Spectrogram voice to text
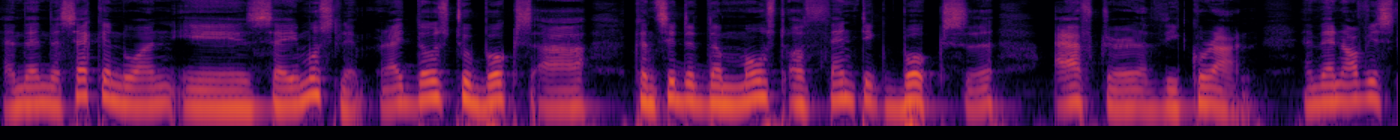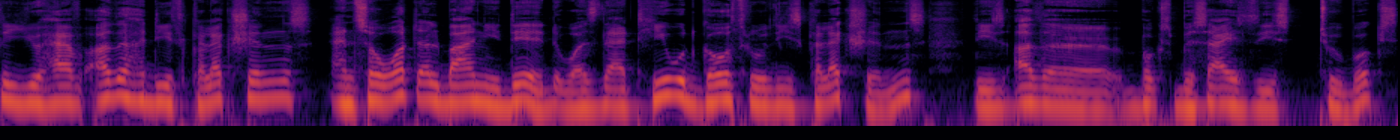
And then the second one is Sahih Muslim, right? Those two books are considered the most authentic books uh, after the Quran. And then obviously you have other hadith collections. And so what Albani did was that he would go through these collections, these other books besides these two books,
